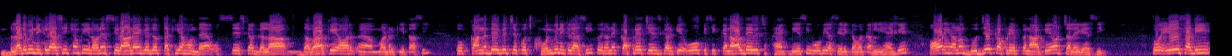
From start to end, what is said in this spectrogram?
ब्लड भी निकला सी क्योंकि इन्होंने सिराने के जो तकिया ਹੁੰਦਾ है उससे इसका गला दबा के और मर्डर ਕੀਤਾ ਸੀ ਤੋ ਕੰਨ ਦੇ ਵਿੱਚ ਕੁਝ ਖੂਨ ਵੀ ਨਿਕਲਿਆ ਸੀ ਤਾਂ ਇਹਨਾਂ ਨੇ ਕੱਪੜੇ ਚੇਂਜ ਕਰਕੇ ਉਹ ਕਿਸੇ ਕਨਾਲ ਦੇ ਵਿੱਚ ਫੈਂਕ ਦਿਏ ਸੀ ਉਹ ਵੀ ਅਸੀਂ ਰਿਕਵਰ ਕਰ ਲਈ ਹੈਗੇ ਔਰ ਇਹਨਾਂ ਨੂੰ ਦੂਜੇ ਕੱਪੜੇ ਪਹਿਨਾ ਕੇ ਔਰ ਚਲੇ ਗਏ ਸੀ ਤੋ ਇਹ ਸਾਡੀ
